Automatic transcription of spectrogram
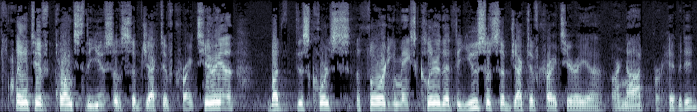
plaintiff points to the use of subjective criteria. But this court's authority makes clear that the use of subjective criteria are not prohibited,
